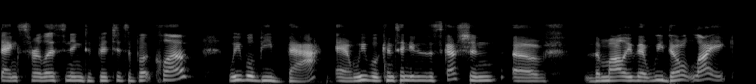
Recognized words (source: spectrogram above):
thanks for listening to Bitches Book Club. We will be back and we will continue the discussion of the Molly that we don't like,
